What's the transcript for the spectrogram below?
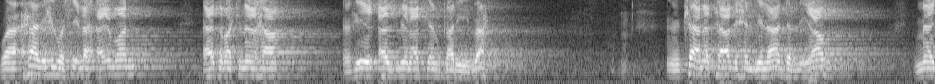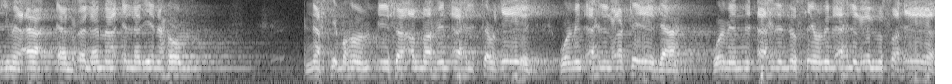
وهذه الوسيلة أيضا أدركناها في أزمنة قريبة. كانت هذه البلاد الرياض مجمع العلماء الذين هم نحسبهم إن شاء الله من أهل التوحيد. ومن أهل العقيدة ومن أهل النصح ومن أهل العلم الصحيح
